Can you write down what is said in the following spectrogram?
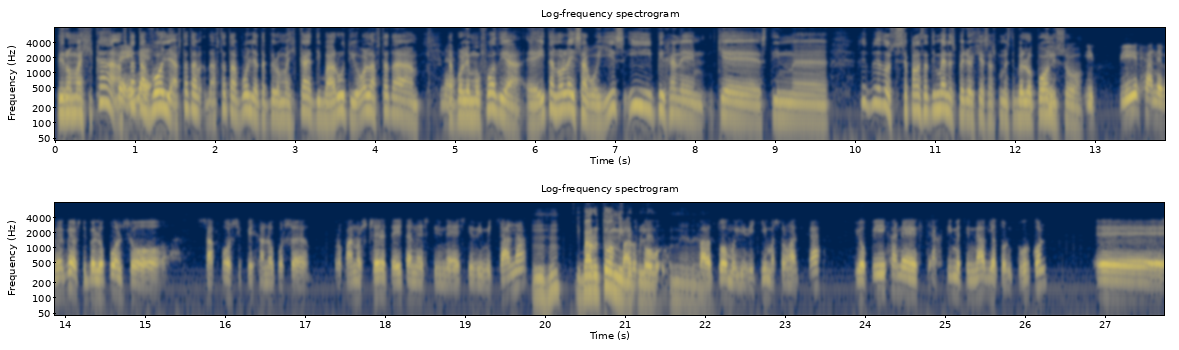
πυρομαχικά, ναι, αυτά, τα βόλια, αυτά, τα, αυτά τα βόλια, τα πυρομαχικά, την παρούτη, όλα αυτά τα, ναι. τα πολεμοφόδια ε, ήταν όλα εισαγωγής ή υπήρχαν και στην, ε, εδώ, στις επαναστατημένες περιοχές, ας πούμε, στην Πελοπόννησο; Υ, υπήρχαν βεβαίως στην Πελοπόννησο, σαφώς υπήρχαν όπως ε, προφανώς ξέρετε ήταν στην, ε, στη Δημητσάνα. Mm-hmm. Η Παρουτόμιλη που λέτε. Ναι, ναι. Η Παρουτόμιλη δική μας πραγματικά οι οποίοι είχαν φτιαχτεί με την άδεια των Τούρκων. Ε,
